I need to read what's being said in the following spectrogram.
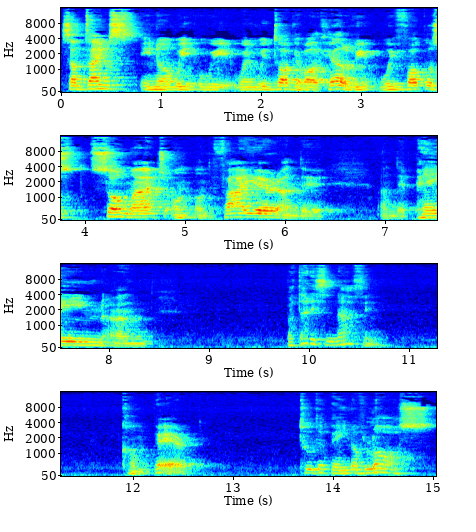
Sometimes you know we, we when we talk about hell we, we focus so much on, on the fire and the and the pain and but that is nothing compared to the pain of loss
